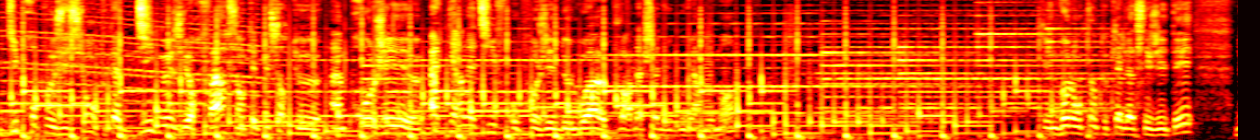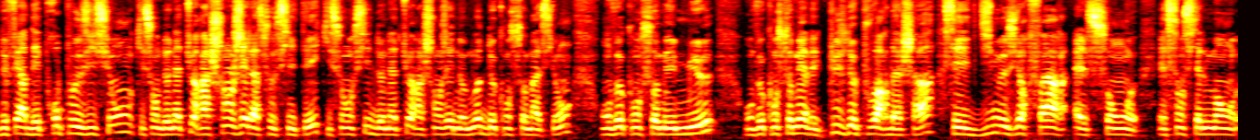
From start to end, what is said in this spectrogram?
10 propositions, en tout cas 10 mesures phares. C'est en quelque sorte un projet alternatif au projet de loi pouvoir d'achat du gouvernement. Volonté en tout cas de la CGT de faire des propositions qui sont de nature à changer la société, qui sont aussi de nature à changer nos modes de consommation. On veut consommer mieux, on veut consommer avec plus de pouvoir d'achat. Ces dix mesures phares, elles sont essentiellement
